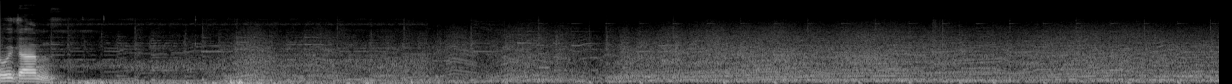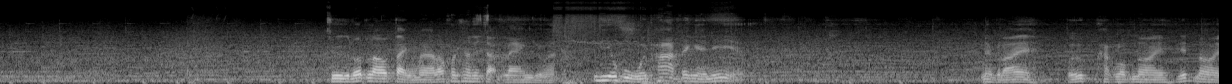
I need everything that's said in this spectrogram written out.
ลุยกัน คือรถเราแต่งมาแล้วค่อนข้างที่จะแรงอยู่อะนี่โอ้โหพลาดได้ไงนี่ไม่เป็นไรปึ๊บหักหลบหน่อยนิดหน่อย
